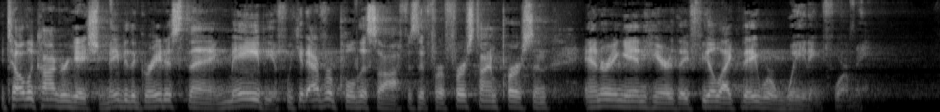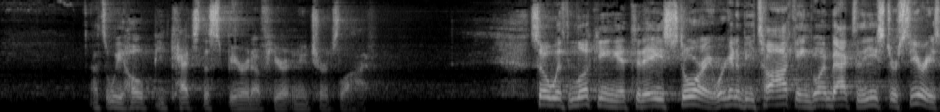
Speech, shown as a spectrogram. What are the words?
You tell the congregation, maybe the greatest thing, maybe if we could ever pull this off, is that for a first time person entering in here, they feel like they were waiting for me. That's what we hope you catch the spirit of here at New Church Live. So with looking at today's story, we're going to be talking, going back to the Easter series,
